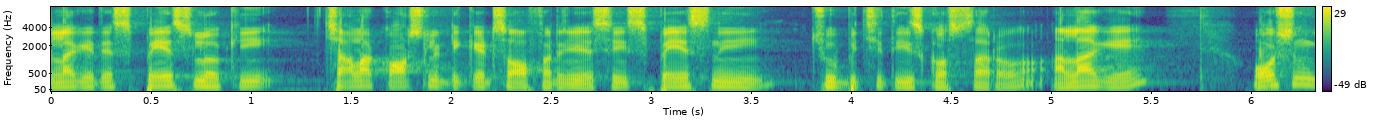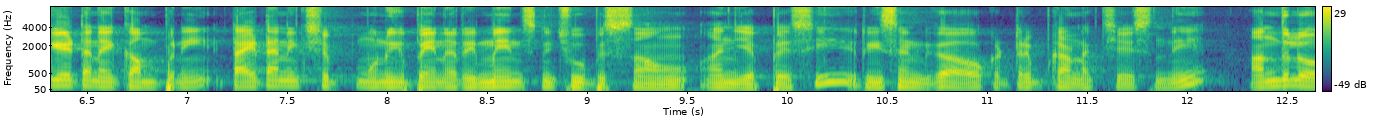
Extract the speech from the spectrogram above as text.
ఎలాగైతే స్పేస్లోకి చాలా కాస్ట్లీ టికెట్స్ ఆఫర్ చేసి స్పేస్ని చూపించి తీసుకొస్తారో అలాగే ఓషన్ గేట్ అనే కంపెనీ టైటానిక్ షిప్ మునిగిపోయిన రిమైన్స్ని చూపిస్తాము అని చెప్పేసి రీసెంట్గా ఒక ట్రిప్ కండక్ట్ చేసింది అందులో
